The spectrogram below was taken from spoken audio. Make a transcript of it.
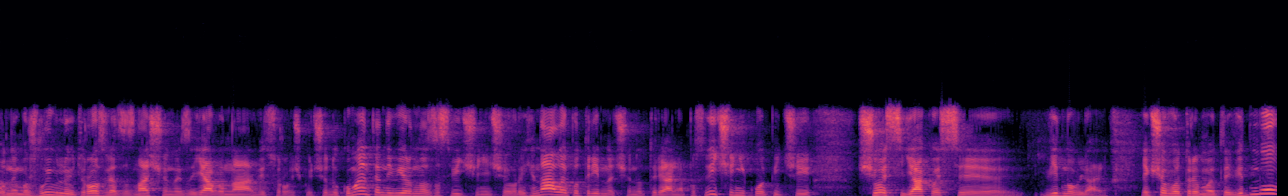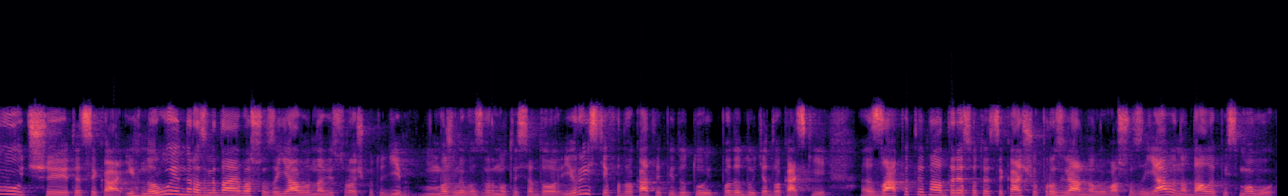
унеможливлюють розгляд зазначеної заяви на відсрочку. Чи документи невірно засвідчені, чи оригінали потрібно, чи нотаріально посвідчені копії, чи щось якось е, відмовляють. Якщо ви отримуєте відмову, чи ТЦК ігнорує, не розглядає вашу заяву на відсрочку, тоді можливо звернутися до юристів. Адвокати підготують, подадуть адвокатські е, запити на адресу ТЦК, щоб розглянули вашу заяву, надали письмову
